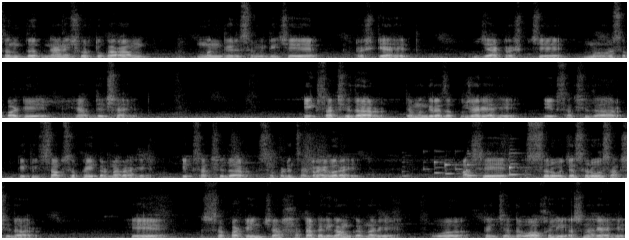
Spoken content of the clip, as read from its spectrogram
संत ज्ञानेश्वर तुकाराम मंदिर समितीचे ट्रस्टी आहेत. ज्या ट्रस्टचे मनोहर सपाटे हे अध्यक्ष आहेत. एक साक्षीदार त्या मंदिराचा पुजारी आहे. एक साक्षीदार तेथील साफसफाई करणार आहे. एक साक्षीदार सपाट्यांचा ड्रायव्हर आहे. असे सर्वच्या सर्व साक्षीदार हे सपाट्यांच्या हाताखाली काम करणारे व त्यांच्या दबावाखाली असणारे आहेत.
